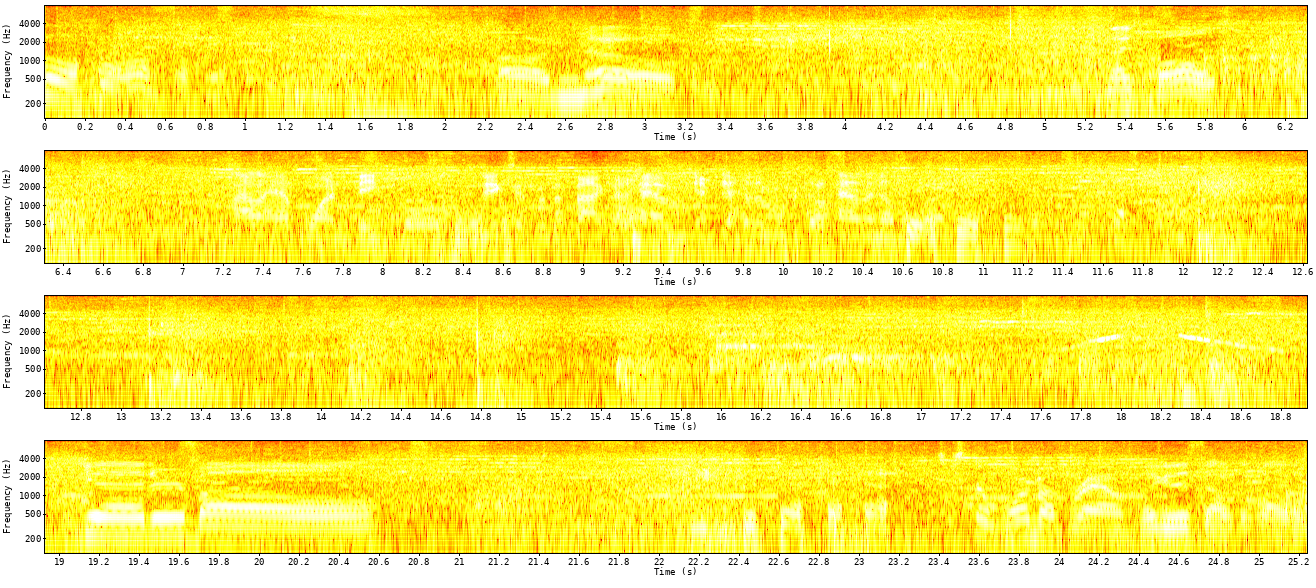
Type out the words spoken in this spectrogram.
Oh no. Nice balls. I only have one big bowl, except for the fact that I have, don't have enough. Gutter ball. Just a warm-up round. Look at this alcoholic.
